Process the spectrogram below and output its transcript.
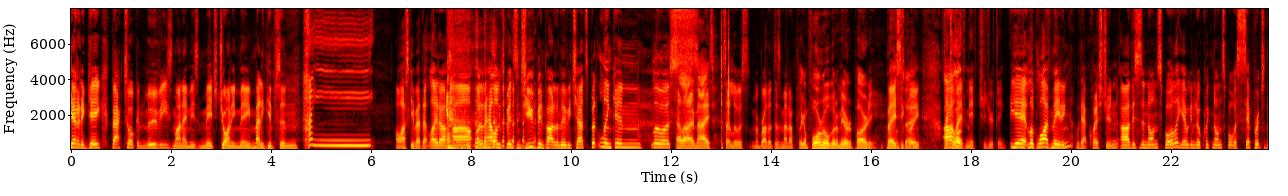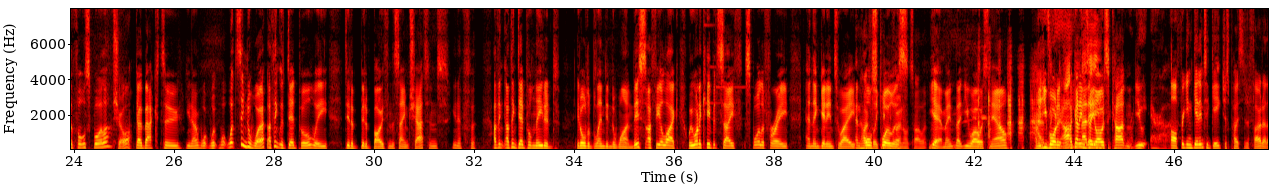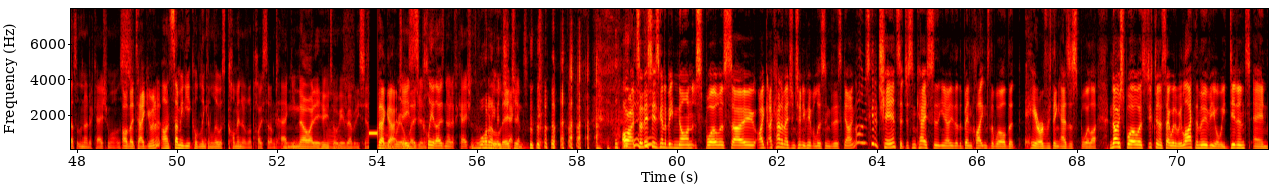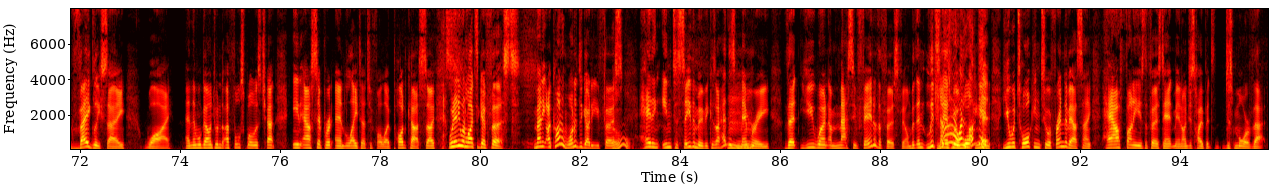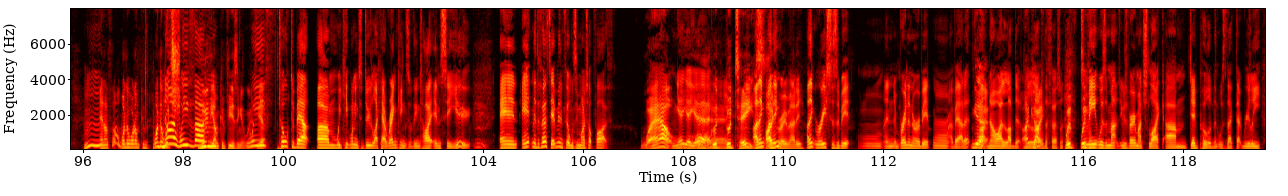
Get Into Geek, back talking movies. My name is Mitch. Joining me, Matty Gibson. Hi. I'll ask you about that later. Uh, I don't know how long it's been since you've been part of the movie chats, but Lincoln, Lewis. Hello, mate. I say Lewis, my brother, it doesn't matter. Look, I'm formal, but I'm here to party. You know what I'm Basically. saying? Catch Uh, away look, from me if you're drifting. yeah, look, live meeting, without question. Uh, this is a non spoiler. Yeah, we're going to do a quick non spoiler separate to the full spoiler. Sure. go back to you know what, what what what seemed to work. I think with Deadpool we did a bit of both in the same chat, and you know, for, I think I think Deadpool needed it all to blend into one. This I feel like we want to keep it safe, spoiler free, and then get into a And all hopefully keep your spoilers. phone on silent. yeah, I mean that you owe us now. I mean you It's bought it. I can't even say you owe us a carton. You Oh, friggin' Get Into Geek just posted a photo. That's what the notification was. oh they tag you in it. Oh, and some idiot called Lincoln Lewis commented on a post that I'm tagged in. No idea who you're oh. talking about, but he sounds That guy. a real Jesus, legend. clear those notifications. What a legend. All right, so this is going to be non spoilers. So I, I can't imagine too many people listening to this going, "Oh, I'm just going to chance it, just in case you know that the Ben Claytons of the world that hear everything as a spoiler." No spoilers. Just going to say whether we like the movie or we didn't, and vaguely say why. And then we'll go into a full spoilers chat in our separate and later to follow podcast. So, would anyone like to go first? Matty, I kind of wanted to go to you first Ooh. heading in to see the movie because I had this memory that you weren't a massive fan of the first film, but then literally as we No, were I walking in, you were talking to a friend of ours saying, How funny is the first Ant Man? I just hope it's just more of that. And I thought, I wonder what I'm con- wonder No, which we've, um, movie I'm confusing it with. We've Yeah. talked about um, we keep wanting to do like our rankings of the entire MCU, and Ant Man, the first Ant Man film, was in my top five. Wow. Yeah, yeah, yeah. Good good tease. I think I, I think agree, Matty. I think Reese is a bit, mm, and, and Brendan are a bit mm, about it. Yeah. But no, I loved it. I Okay. loved the first one. We've- to we've- me, it was much. It was very much like um, Deadpool, and it was like that really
